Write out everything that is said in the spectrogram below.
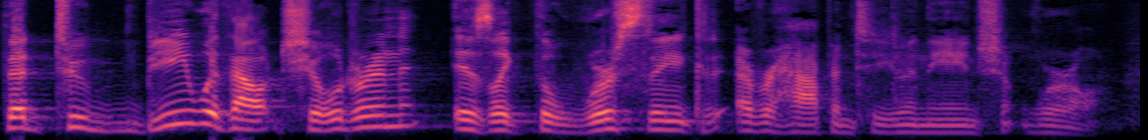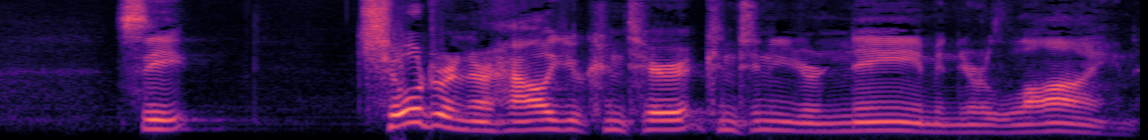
that to be without children is like the worst thing that could ever happen to you in the ancient world. See, children are how you continue your name and your line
